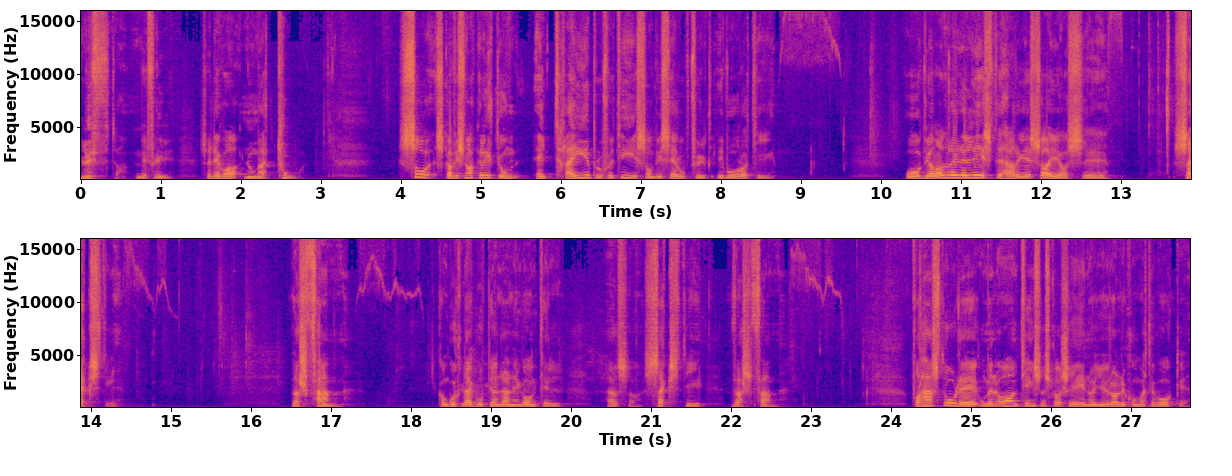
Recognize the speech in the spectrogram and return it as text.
lufta med fly. Så det var nummer to. Så skal vi snakke litt om en tredje profeti som vi ser oppfylt i vår tid. Og Vi har allerede lest det her i Esaias eh, 60, vers 5 Jeg kan godt legge opp igjen den en gang til. Altså 60 vers 5. For her står det om en annen ting som skal skje når jødene kommer tilbake.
